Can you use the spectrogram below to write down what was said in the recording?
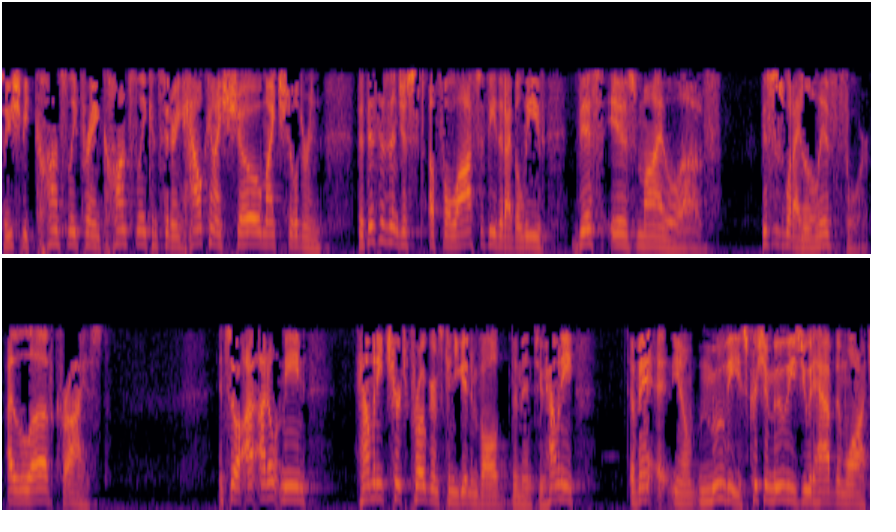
So you should be constantly praying, constantly considering how can I show my children that this isn't just a philosophy that I believe, this is my love. This is what I live for. I love Christ. And so I, I don't mean how many church programs can you get involved them into? How many event, you know, movies, Christian movies you would have them watch?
